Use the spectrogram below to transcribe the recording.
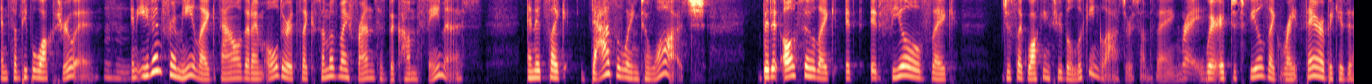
and some people walk through it. Mm-hmm. And even for me, like now that I'm older, it's like some of my friends have become famous, and it's like dazzling to watch but it also like it it feels like just like walking through the looking glass or something Right. where it just feels like right there because it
